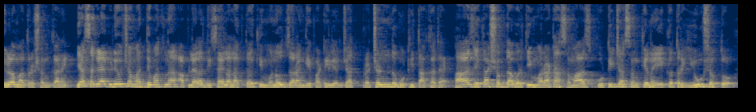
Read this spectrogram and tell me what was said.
तिळ मात्र शंका नाही. या सगळ्या व्हिडिओच्या माध्यमातून आपल्याला दिसायला लागतं की मनोज जरांगे पाटील यांच्यात प्रचंड मोठी ताकद आहे. आज एका शब्दावरती मराठा समाज कोटीच्या संख्येनं एकत्र येऊ शकतो.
